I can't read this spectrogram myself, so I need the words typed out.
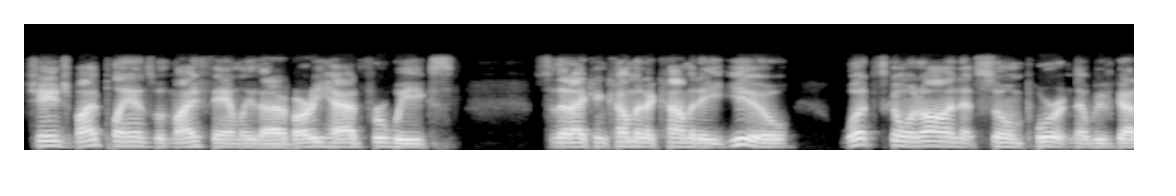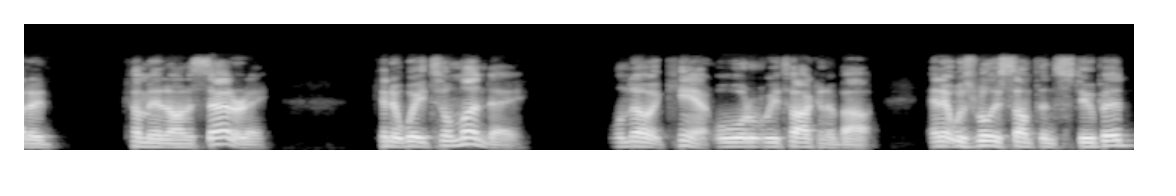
change my plans with my family that I've already had for weeks so that I can come and accommodate you. What's going on that's so important that we've got to come in on a Saturday? Can it wait till Monday? Well, no, it can't. Well, what are we talking about? And it was really something stupid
